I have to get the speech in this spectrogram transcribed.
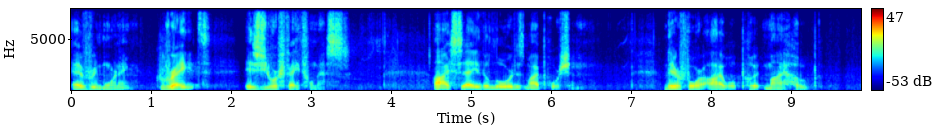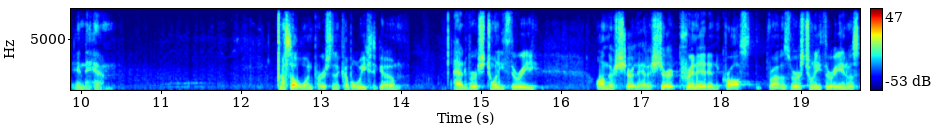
every morning. Great is your faithfulness. I say, The Lord is my portion. Therefore, I will put my hope in him. I saw one person a couple weeks ago had verse 23 on their shirt. They had a shirt printed, and across the front was verse 23, and it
